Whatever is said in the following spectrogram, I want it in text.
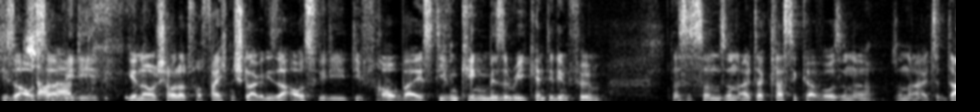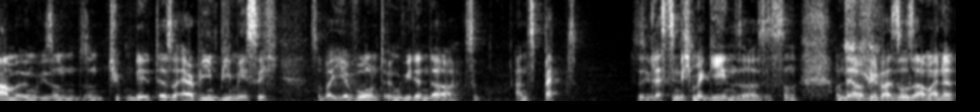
die so aussah Shoutout. wie die, genau, Shoutout Frau Feichtenschlager, die sah aus wie die, die Frau bei Stephen King Misery. Kennt ihr den Film? Das ist so ein, so ein alter Klassiker, wo so eine, so eine alte Dame irgendwie so ein, so ein Typen, der, der so Airbnb-mäßig so bei ihr wohnt, irgendwie denn da so ans Bett Sie lässt ihn nicht mehr gehen. So. Es ist so, und der, auf jeden Fall so sah meine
